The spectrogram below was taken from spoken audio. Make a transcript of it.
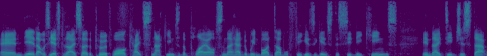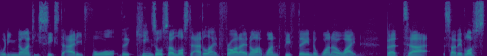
And yeah, that was yesterday. So the Perth Wildcats snuck into the playoffs, and they had to win by double figures against the Sydney Kings. And they did just that, winning 96 to 84. The Kings also lost to Adelaide Friday night, 115 to 108. Mm. But uh, so they've lost,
